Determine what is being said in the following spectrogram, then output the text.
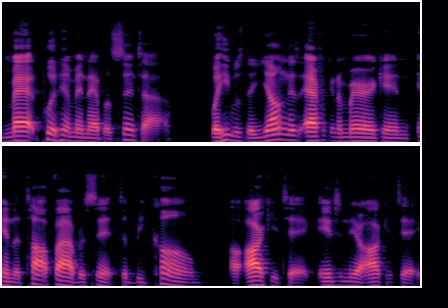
Matt put him in that percentile. But he was the youngest African American in the top five percent to become an architect, engineer architect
